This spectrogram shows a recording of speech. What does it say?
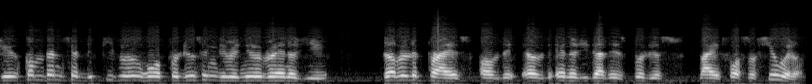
gives compensate the people who are producing the renewable energy double the price of the, of the energy that is produced by fossil fuel.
